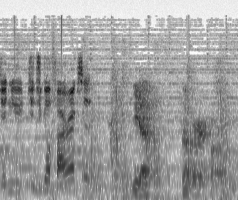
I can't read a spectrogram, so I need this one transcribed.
Didn't you? Did you go fire exit? Yeah, not very far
